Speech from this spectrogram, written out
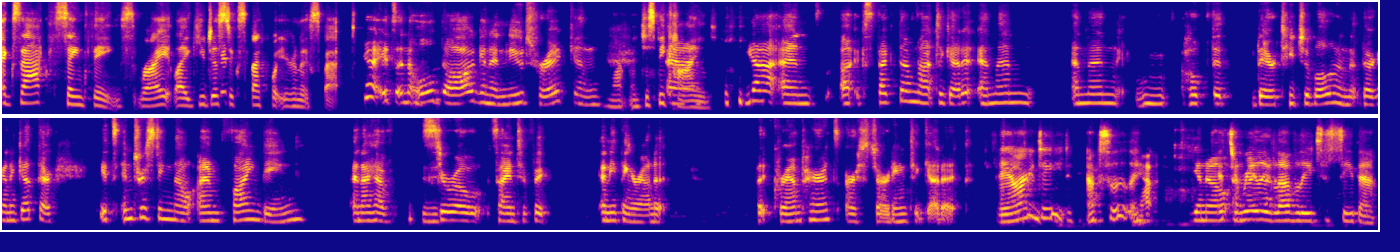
exact same things, right? Like you just expect what you're going to expect. Yeah, it's an old dog and a new trick, and yeah, and just be and, kind. yeah, and uh, expect them not to get it, and then and then mm, hope that they're teachable and that they're going to get there it's interesting though, I'm finding, and I have zero scientific anything around it, but grandparents are starting to get it. They are indeed. Absolutely. Yep. You know, it's really had, lovely to see that.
